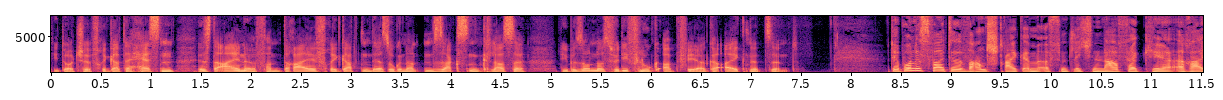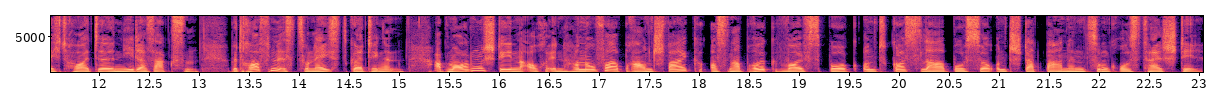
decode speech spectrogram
Die deutsche Fregatte Hessen ist eine von drei Fregatten der sogenannten Sachsen-Klasse, die besonders für die Flugabwehr geeignet sind. Der bundesweite Warnstreik im öffentlichen Nahverkehr erreicht heute Niedersachsen. Betroffen ist zunächst Göttingen. Ab morgen stehen auch in Hannover, Braunschweig, Osnabrück, Wolfsburg und Goslar Busse und Stadtbahnen zum Großteil still.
